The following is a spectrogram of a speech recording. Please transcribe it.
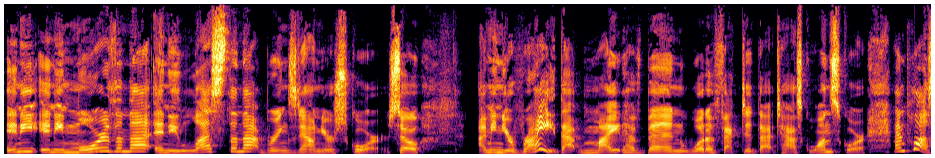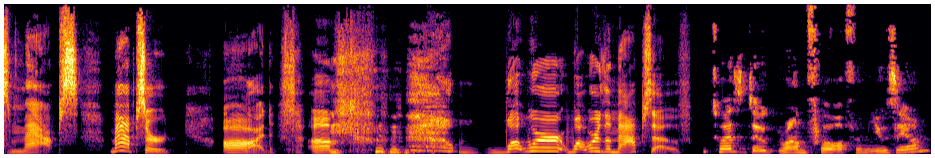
Any, any more than that, any less than that brings down your score. So I mean, you're right. That might have been what affected that task one score. And plus maps. Maps are odd. Um, what were, what were the maps of? It was the ground floor of a museum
